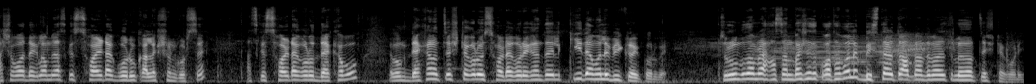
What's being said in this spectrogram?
আশাবাদ দেখলাম যে আজকে ছয়টা গরু কালেকশন করছে। আজকে ছয়টা গরু দেখাবো এবং দেখানোর চেষ্টা করব ছয়টা গরু এখান থেকে কী দাম হলে বিক্রয় করবে। চলুন প্রথমে আমরা হাসান ভাইয়ের সাথে কথা বলে বিস্তারিত আপনাদের মাঝে তুলে ধরার চেষ্টা করি।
